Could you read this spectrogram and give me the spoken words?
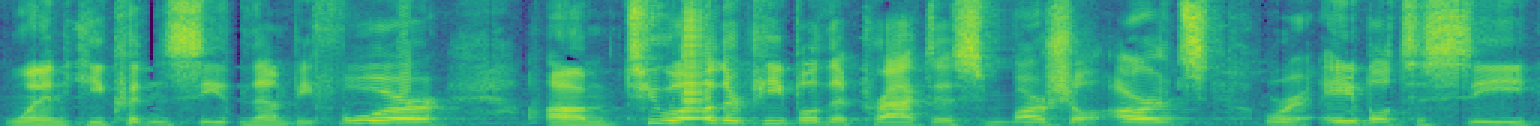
when he couldn't see them before. Um, two other people that practice martial arts were able to see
